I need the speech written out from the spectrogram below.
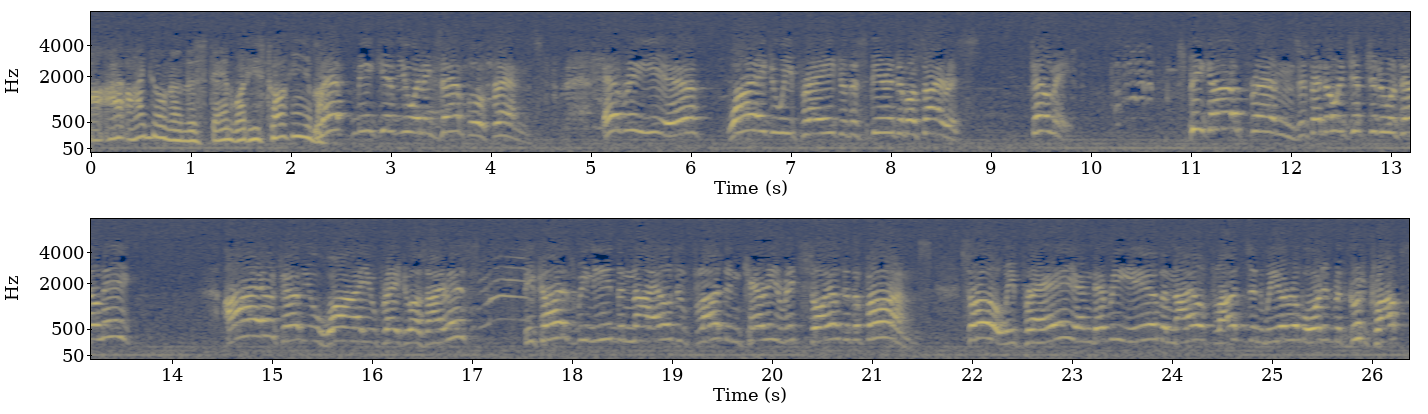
I, I I don't understand what he's talking about. Let me give you an example, friends. Every year, why do we pray to the spirit of Osiris? Tell me. Speak out, friends. Is there no Egyptian who will tell me? I'll tell you why you pray to Osiris. Because we need the Nile to flood and carry rich soil to the farms. So we pray, and every year the Nile floods, and we are rewarded with good crops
